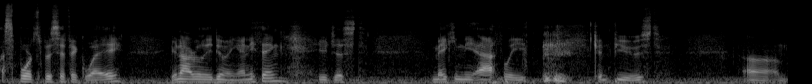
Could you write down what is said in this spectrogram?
a sport specific way, you're not really doing anything. You're just making the athlete confused. Um,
